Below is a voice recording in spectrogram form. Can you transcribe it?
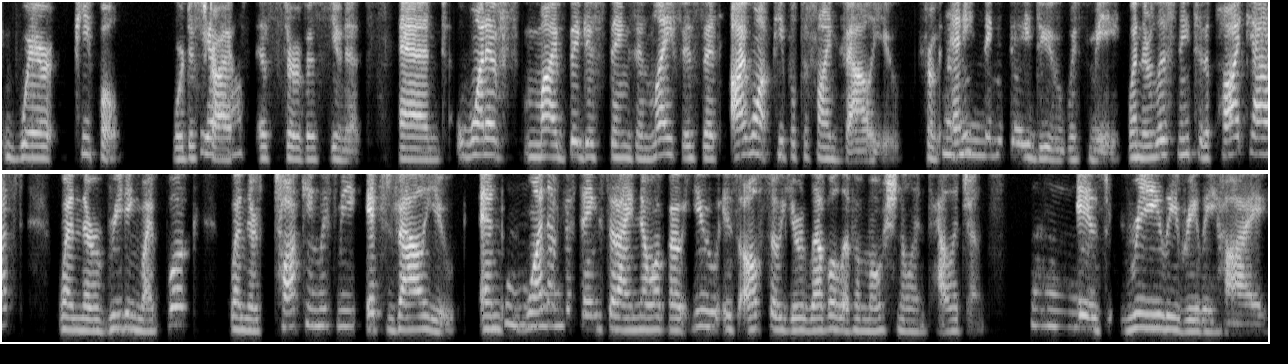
where people were described yeah. as service units. And one of my biggest things in life is that I want people to find value from mm-hmm. anything they do with me. When they're listening to the podcast, when they're reading my book, when they're talking with me, it's value. And mm-hmm. one of mm-hmm. the things that I know about you is also your level of emotional intelligence mm-hmm. is really, really high.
